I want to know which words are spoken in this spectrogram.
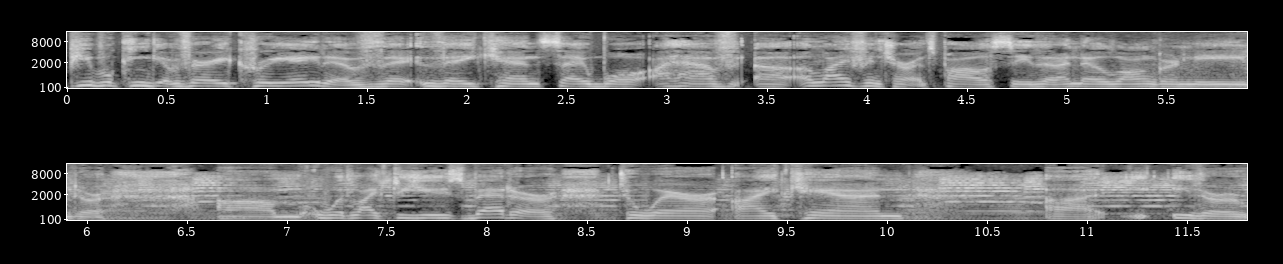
people can get very creative. They, they can say, well, I have uh, a life insurance policy that I no longer need or um, would like to use better to where I can uh, either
